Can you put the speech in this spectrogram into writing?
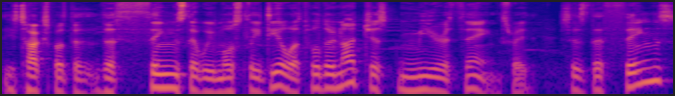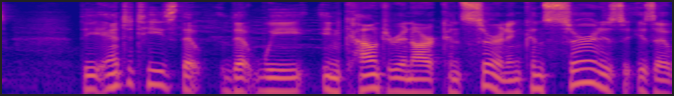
he talks about the, the things that we mostly deal with. Well, they're not just mere things, right? He says the things, the entities that, that we encounter in our concern, and concern is, is a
